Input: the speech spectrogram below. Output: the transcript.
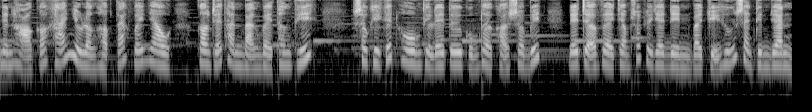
nên họ có khá nhiều lần hợp tác với nhau, còn trở thành bạn bè thân thiết. Sau khi kết hôn thì Lê Tư cũng rời khỏi showbiz để trở về chăm sóc cho gia đình và chuyển hướng sang kinh doanh.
